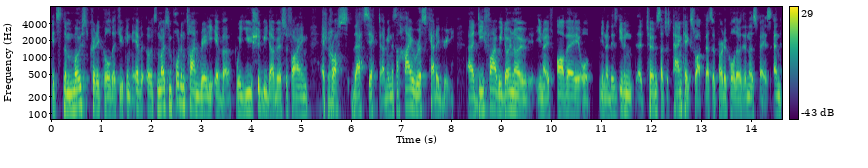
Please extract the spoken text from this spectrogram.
it's the most critical that you can ever, it's the most important time really ever where you should be diversifying across sure. that sector. I mean, it's a high risk category. Uh, DeFi, we don't know, you know, if Aave or, you know, there's even uh, terms such as Pancake Swap. That's a protocol that within this space. And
